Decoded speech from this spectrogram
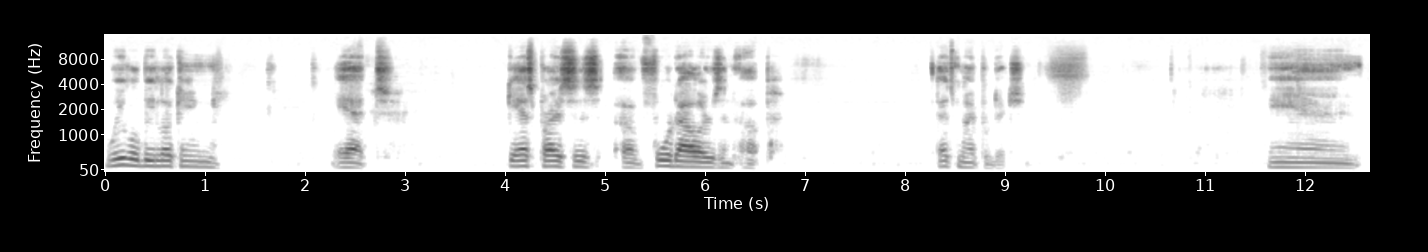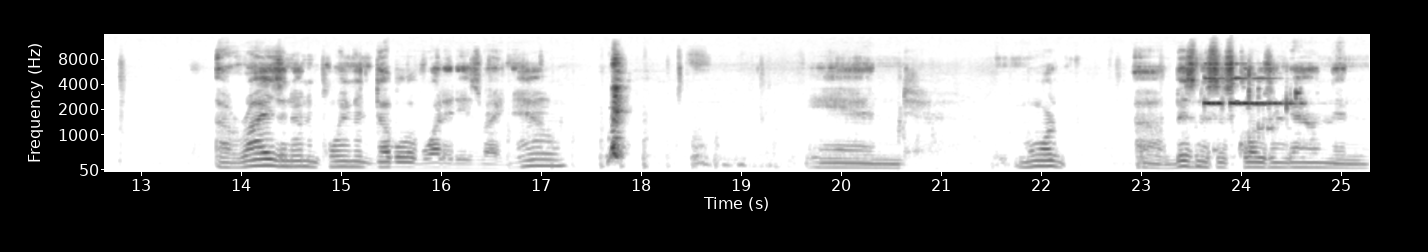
we will be looking at gas prices of $4 and up. That's my prediction. And a rise in unemployment double of what it is right now. And more uh, businesses closing down than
